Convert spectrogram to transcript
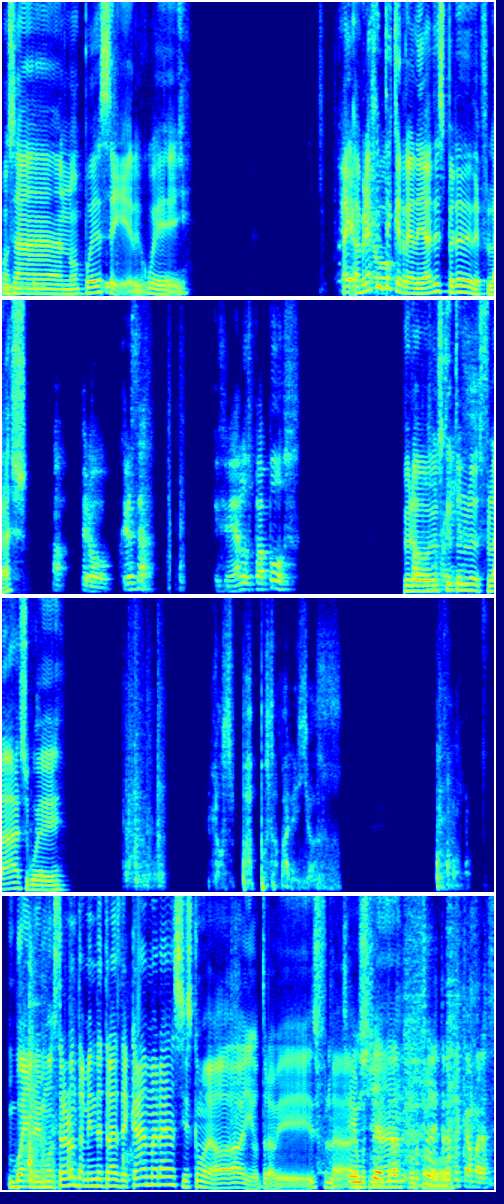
O sea, no puede ser, güey. Eh, ¿Habría pero- gente que en realidad espere de The Flash? Ah, pero, Gersa, que se vean los papos. Pero Papos es que tú no eres Flash, güey. Los papos amarillos. Bueno, y mostraron también detrás de cámaras y es como de, ay, otra vez Flash. Sí, mucho, ya, detrás, de- mucho favor". detrás de cámaras.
